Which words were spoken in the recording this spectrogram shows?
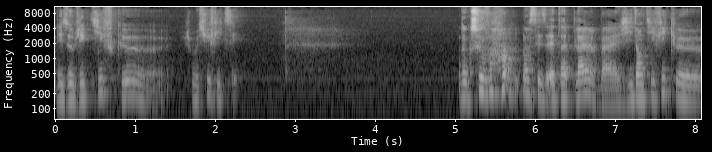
les objectifs que je me suis fixés. Donc souvent, dans ces étapes-là, bah, j'identifie que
